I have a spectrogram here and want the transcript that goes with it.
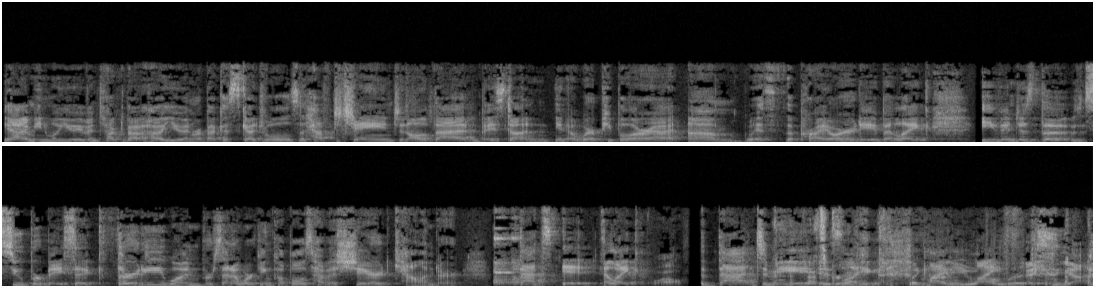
Yeah, I mean, well, you even talked about how you and Rebecca's schedules have to change and all of that based on, you know, where people are at um, with the priority. But like, even just the super basic 31% of working couples have a shared calendar. That's it. And like, wow. That to me is crazy. like, like my how do you life. operate? yeah.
